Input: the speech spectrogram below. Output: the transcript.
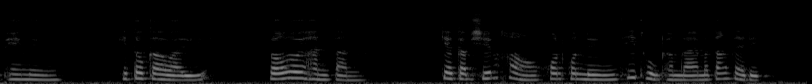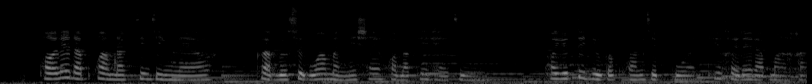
กเพลงหนึ่งฮิโตกาวาริร้องโดยฮันตัน เกี่ยวกับชีวิตของคนคนหนึ่งที่ถูกทำร้ายมาตั้งแต่เด็ก พอได้รับความรักจริง ๆ แล้ว กลับรู้สึกว่ามันไม่ใช่ความรักที่แท้จริง พอยึดติดอยู่กับความเจ็บปวดที่เคยได้รับมาค่ะ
